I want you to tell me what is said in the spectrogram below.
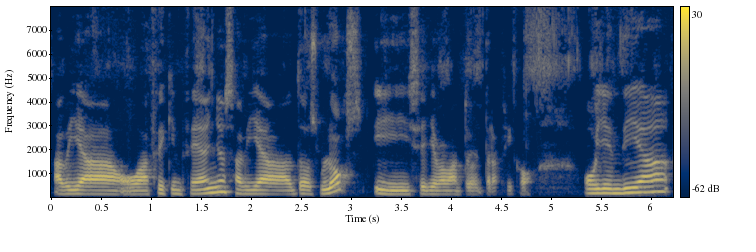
había, o hace 15 años, había dos blogs y se llevaban todo el tráfico. Hoy en día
